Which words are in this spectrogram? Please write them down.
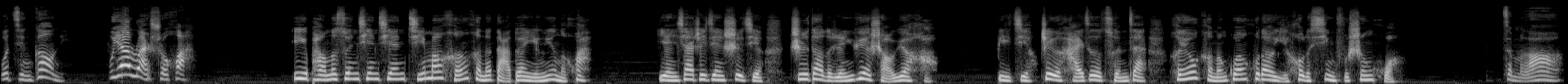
我警告你，不要乱说话。一旁的孙芊芊急忙狠狠的打断莹莹的话。眼下这件事情知道的人越少越好，毕竟这个孩子的存在很有可能关乎到以后的幸福生活。怎么了？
